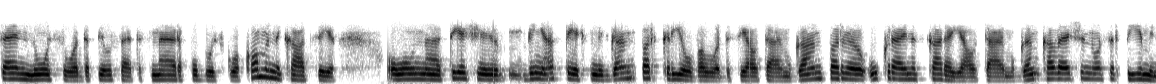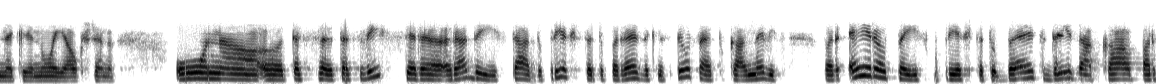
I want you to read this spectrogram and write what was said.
sen nosoda pilsētas mēra publisko komunikāciju Un tieši viņa attieksmi gan par Krievu valodas jautājumu, gan par Ukrainas kara jautājumu, gan kavēšanos ar pieminekļa nojaukšanu. Un uh, tas, tas viss ir radījis tādu priekšstatu par Rezeknes pilsētu kā nevis par eiropeisku priekšstatu, bet drīzāk kā par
